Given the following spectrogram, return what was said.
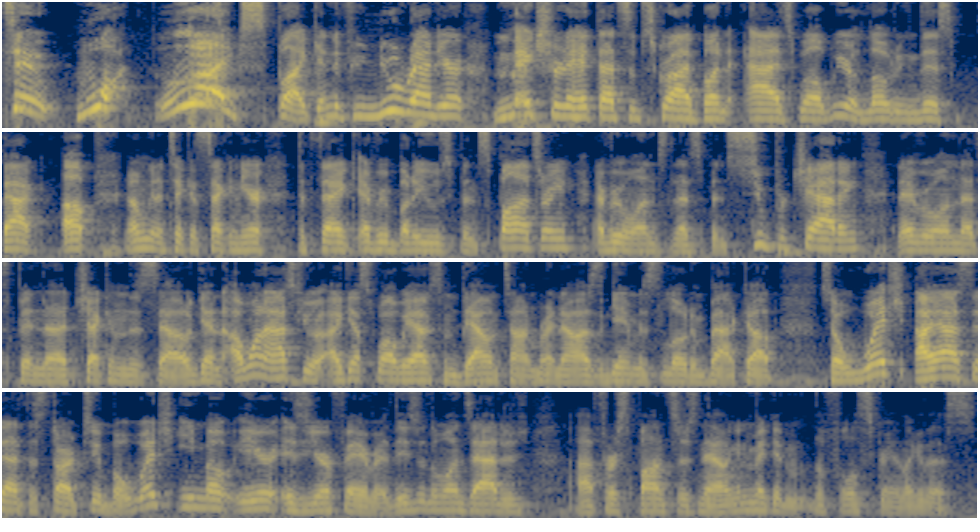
two, one, like spike. And if you're new around here, make sure to hit that subscribe button as well. We are loading this back up. And I'm going to take a second here to thank everybody who's been sponsoring, everyone that's been super chatting, and everyone that's been uh, checking this out. Again, I want to ask you, I guess while we have some downtime right now as the game is loading back up. So which, I asked it at the start too, but which emote here is your favorite? These are the ones added uh, for sponsors now. I'm going to make it the full screen. Look at this.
